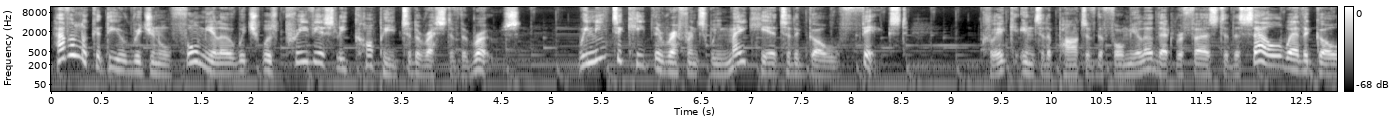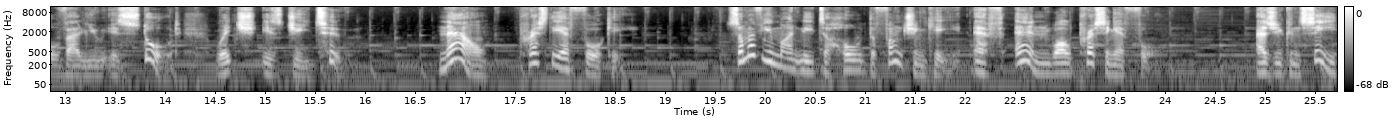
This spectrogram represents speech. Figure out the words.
Have a look at the original formula which was previously copied to the rest of the rows. We need to keep the reference we make here to the goal fixed. Click into the part of the formula that refers to the cell where the goal value is stored, which is G2. Now, press the F4 key. Some of you might need to hold the function key, Fn, while pressing F4. As you can see,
